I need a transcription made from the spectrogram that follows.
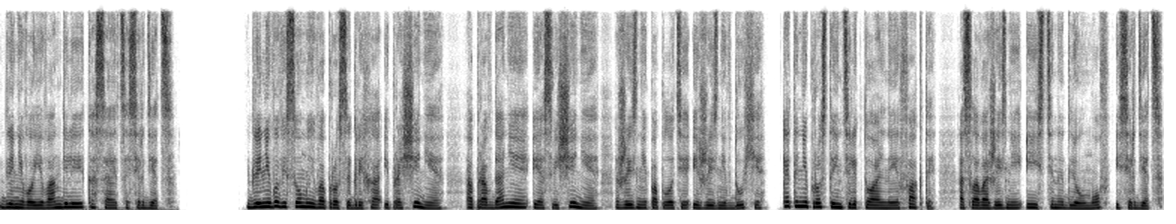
Для него Евангелие касается сердец. Для него весомые вопросы греха и прощения, оправдания и освящения, жизни по плоти и жизни в духе, это не просто интеллектуальные факты, а слова жизни и истины для умов и сердец.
